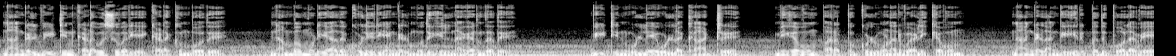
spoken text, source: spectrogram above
நாங்கள் வீட்டின் கடவு சுவரியை கடக்கும்போது நம்ப முடியாத குளிர் எங்கள் முதுகில் நகர்ந்தது. வீட்டின் உள்ளே உள்ள காற்று மிகவும் பரப்புக்குள் உணர்வு அளிக்கவும் நாங்கள் அங்கு இருப்பது போலவே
